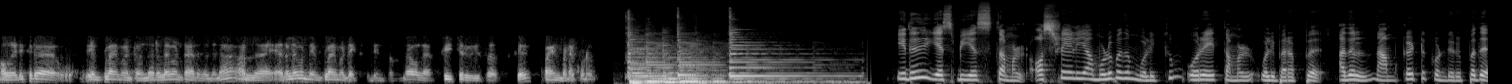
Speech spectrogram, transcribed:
அவங்க எடுக்கிற எம்ப்ளாய்மெண்ட் வந்து ரெலவெண்ட்டாக இருந்ததுன்னா அந்த ரெலவெண்ட் எம்ப்ளாய்மெண்ட் எக்ஸ்பீரியன்ஸ் வந்து அவங்க ஃபியூச்சர் விசாஸ்க்கு பயன்படக்கூடும். இது எஸ்பிஎஸ் தமிழ். ஆஸ்திரேலியா முழுவதும் ஒலிக்கும் ஒரே தமிழ் ஒலிபரப்பு. அதில் நாம் கேட்டுக்கொண்டிருப்பது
